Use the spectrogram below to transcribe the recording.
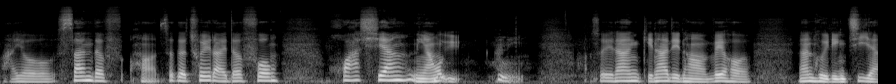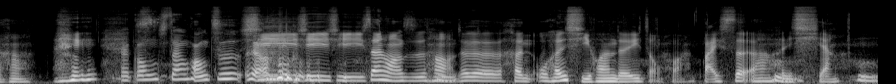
还有山的哈，这个吹来的风、花香、鸟语，嗯，所以咱今仔日哈，要和咱慧玲姐啊 哈，来讲三黄枝，是是是三黄枝哈，这个很我很喜欢的一种花，白色啊，很香，嗯。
